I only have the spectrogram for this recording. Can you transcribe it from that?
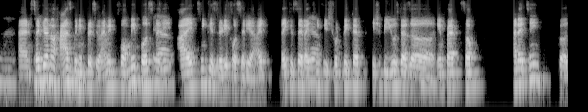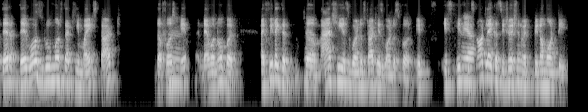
mm. and Satriano has been impressive. I mean, for me personally, yeah. I think he's ready for Serie A. I like you said, I yeah. think he should be kept. He should be used as a impact sub. And I think uh, there there was rumors that he might start the first mm. game. Never know, but I feel like the the yeah. match he is going to start, he's going to score. It it's it, yeah. it's not like a situation with Pinamonti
